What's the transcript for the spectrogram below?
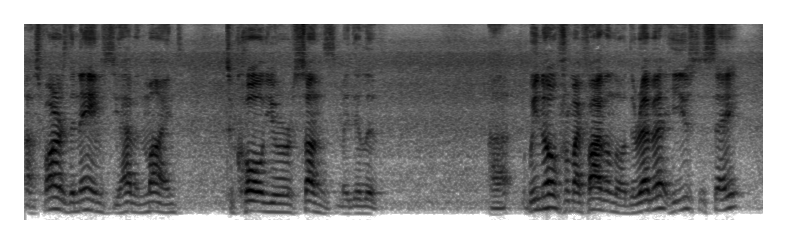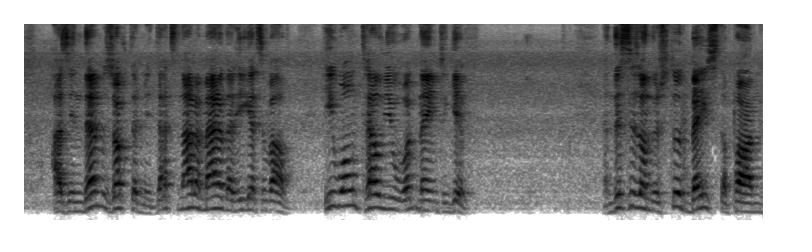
as far as the names you have in mind, to call your sons, may they live? Uh, we know from my father-in-law, the Rebbe, he used to say, "As in them zokterni." That's not a matter that he gets involved. He won't tell you what name to give, and this is understood based upon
